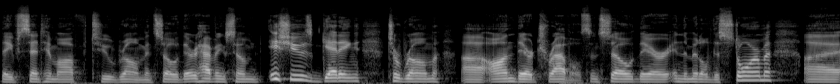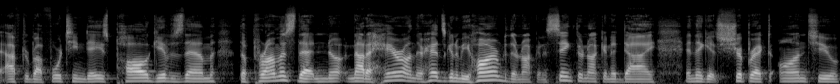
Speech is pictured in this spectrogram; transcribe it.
they've sent him off to Rome. And so they're having some issues getting to Rome uh, on their travels. And so they're in the middle of the storm. Uh, after about 14 days, Paul gives them the promise that no, not a hair on their head's going to be harmed. They're not going to sink. They're not going to die. And they get shipwrecked onto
